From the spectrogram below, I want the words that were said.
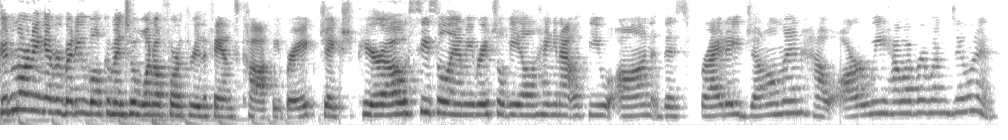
Good morning, everybody. Welcome into 1043 The Fans Coffee Break. Jake Shapiro, Cecil Lammey, Rachel Veal hanging out with you on this Friday. Gentlemen, how are we? How everyone doing?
